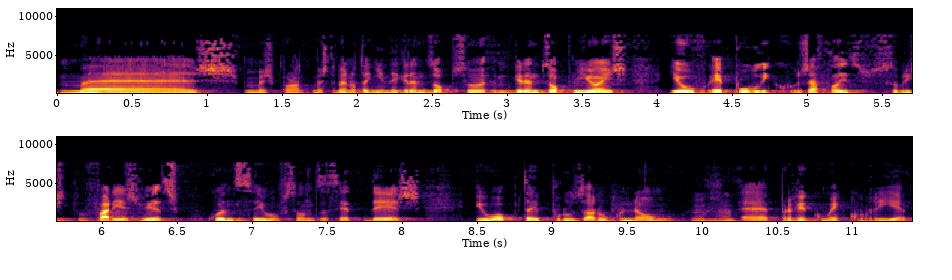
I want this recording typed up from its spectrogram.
Mas, mas pronto, mas também não tenho ainda grandes, opções, grandes opiniões. Eu, é público, já falei sobre isto várias vezes. Quando saiu a versão 17.10, eu optei por usar o GNOME, eh, para ver como é que corria.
